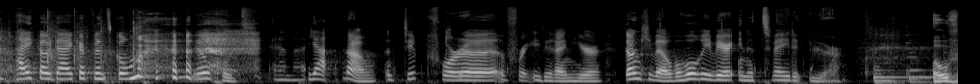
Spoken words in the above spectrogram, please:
heikodijker.com. Heel goed. En, uh, ja. Nou, een tip voor, uh, voor iedereen hier. Dankjewel. We horen je weer in het tweede uur. OV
